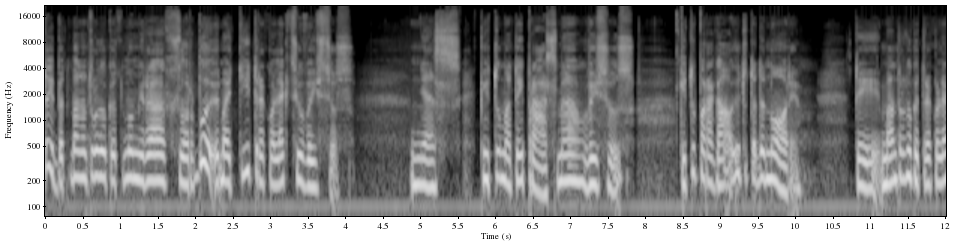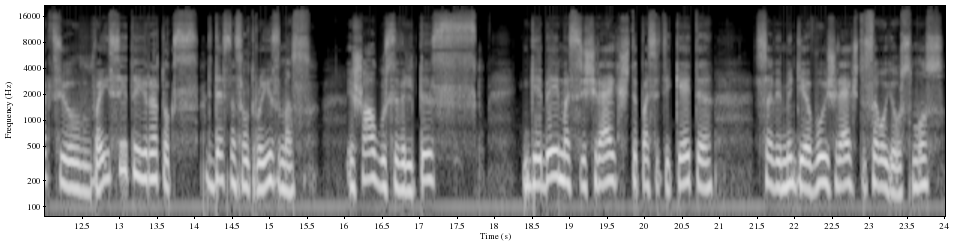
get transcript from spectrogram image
Taip, bet man atrodo, kad mums yra svarbu matyti rekolekcijų vaisius. Nes kai tu matai prasme vaisius, kai tu paragauji, tu tada nori. Tai man atrodo, kad rekolekcijų vaisiai tai yra toks didesnis altruizmas, išaugusi viltis, gebėjimas išreikšti, pasitikėti savimi Dievu, išreikšti savo jausmus,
